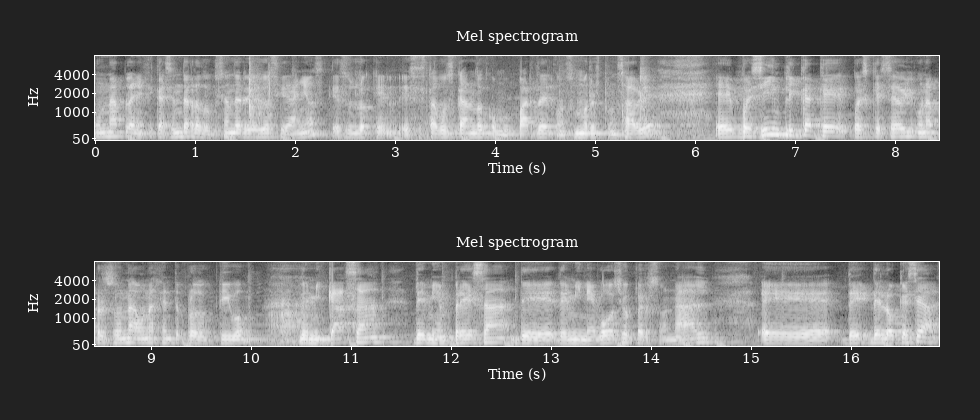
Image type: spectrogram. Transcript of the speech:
una planificación de reducción de riesgos y daños, que eso es lo que se está buscando como parte del consumo responsable, eh, pues sí implica que, pues que soy una persona, un agente productivo de mi casa, de mi empresa, de, de mi negocio personal, eh, de, de lo que sea.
